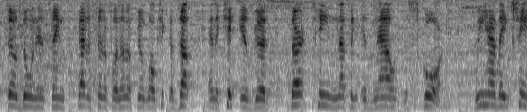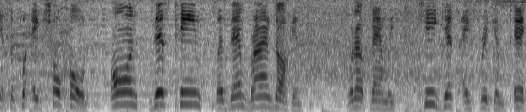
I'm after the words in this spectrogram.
still doing his thing. Had to up for another field goal. Kick us up, and the kick is good. 13 nothing is now the score. We have a chance to put a chokehold on this team, but then Brian Dawkins, what up, family? He gets a freaking pick,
